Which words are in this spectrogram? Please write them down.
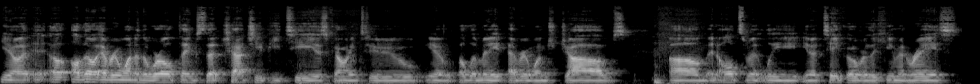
you know, it, although everyone in the world thinks that ChatGPT is going to you know eliminate everyone's jobs um, and ultimately you know take over the human race,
